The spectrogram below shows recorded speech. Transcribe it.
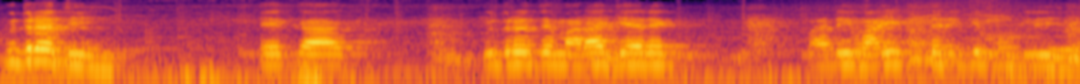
કુદરતી. એક આ કુદરતે મારા ઘેર પાડી વ્હાઈટ તરીકે મોકલી છે.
